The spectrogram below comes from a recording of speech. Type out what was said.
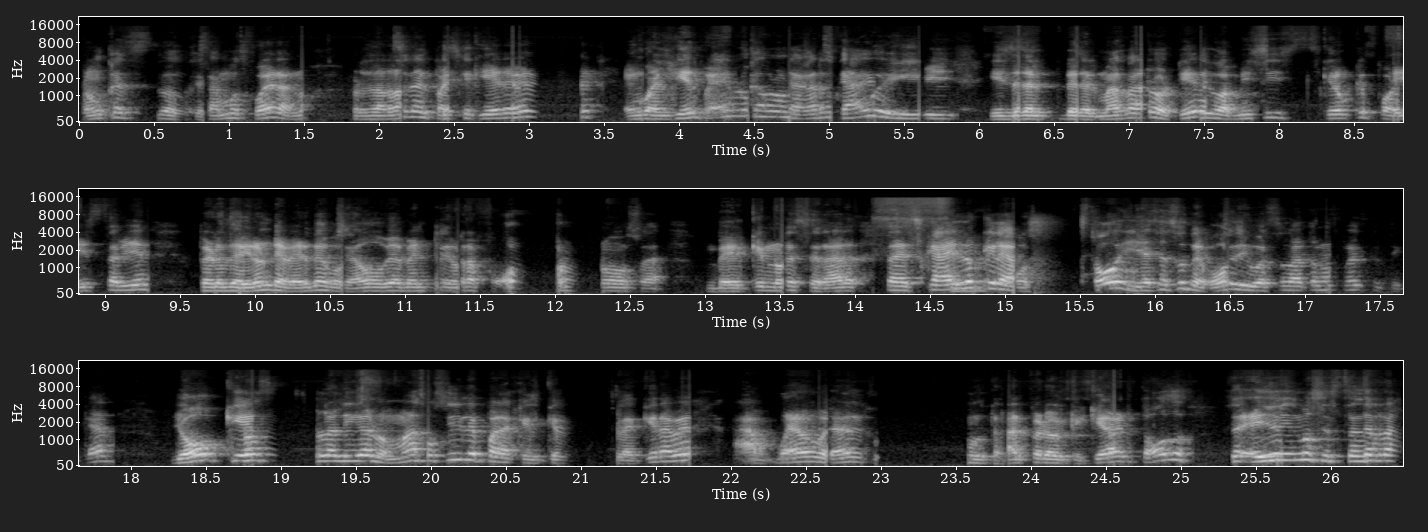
broncas los que estamos fuera, ¿no? Pero la raza en el país que quiere ver, en cualquier pueblo, cabrón, te agarras güey, y, y, y desde, el, desde el más barato lo tiene, digo, a mí sí creo que por ahí está bien, pero debieron de haber negociado, obviamente, de otra forma, ¿no? O sea, ver que no te será, o sea, Sky lo que le apostó, y ese es su negocio, digo, estos datos no puedes criticar, yo quiero hacer la liga lo más posible para que el que la quiera ver, a huevo, ¿verdad? pero el que quiera ver todo, o sea, ellos mismos se están cerrando,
